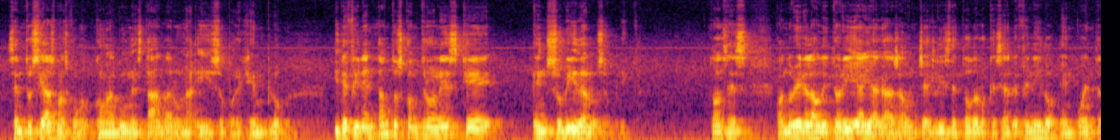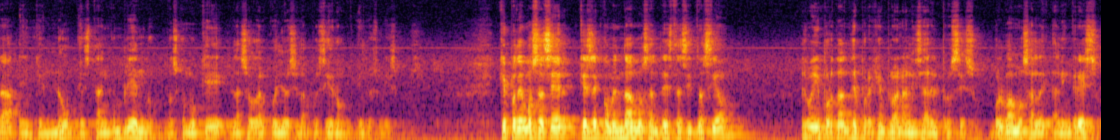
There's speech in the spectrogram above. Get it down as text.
Se entusiasman con, con algún estándar, una ISO por ejemplo, y definen tantos controles que en su vida los aplica. Entonces, cuando viene la auditoría y agarra un checklist de todo lo que se ha definido, encuentra en que no están cumpliendo. No es como que la soga al cuello se la pusieron ellos mismos. ¿Qué podemos hacer? ¿Qué recomendamos ante esta situación? Es muy importante, por ejemplo, analizar el proceso. Volvamos al, al ingreso.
